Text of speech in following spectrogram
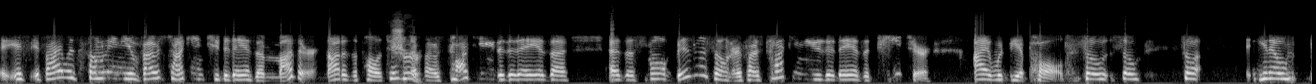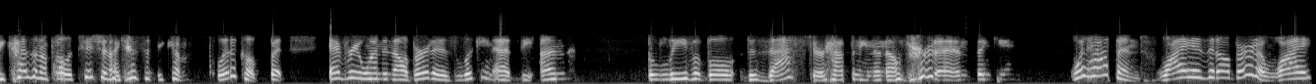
If if I was phoning you, if I was talking to you today as a mother, not as a politician, sure. if I was talking to you today as a as a small business owner, if I was talking to you today as a teacher, I would be appalled. So so so you know, because I'm a politician, I guess it becomes political, but everyone in Alberta is looking at the un unbelievable disaster happening in Alberta and thinking, what happened? Why is it Alberta? Why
